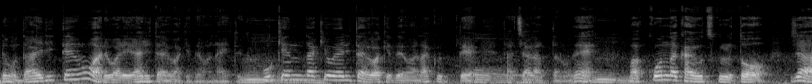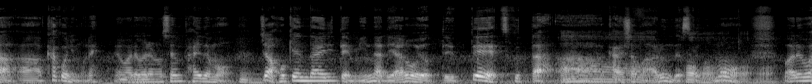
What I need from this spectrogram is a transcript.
でも代理店を我々やりたいわけではないというか、保険だけをやりたいわけではなくて立ち上がったので、まあ、こんな会を作るとじゃあ過去にもね我々の先輩でも、じゃあ保険代理店みんなでやろうよって言って作った会社もあるんですけども我々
